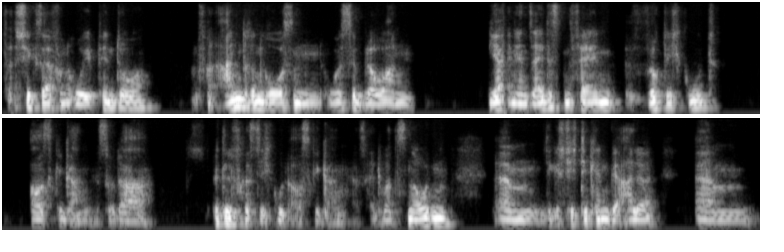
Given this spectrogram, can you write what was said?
das Schicksal von Rui Pinto von anderen großen Whistleblowern ja in den seltensten Fällen wirklich gut ausgegangen ist oder mittelfristig gut ausgegangen ist. Edward Snowden, ähm, die Geschichte kennen wir alle, ähm,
